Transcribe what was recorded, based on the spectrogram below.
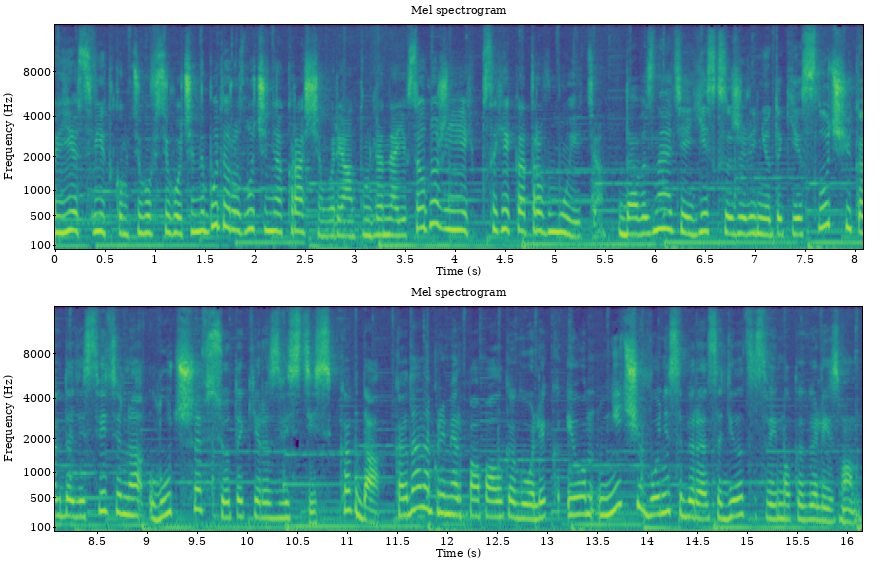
є свідком цього всього, чи не буде розлучення кращим варіантом для неї? Все одно ж її психіка травмується. Да, вы знаете, есть, к сожалению, такие случаи, когда действительно лучше все-таки развестись. Когда? Когда, например, папа алкоголик, и он ничего не собирается делать со своим алкоголизмом.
